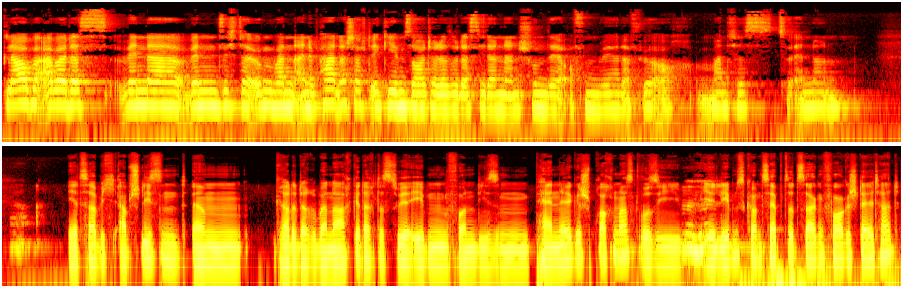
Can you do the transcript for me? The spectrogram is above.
glaube aber, dass wenn da, wenn sich da irgendwann eine Partnerschaft ergeben sollte oder so, dass sie dann dann schon sehr offen wäre, dafür auch manches zu ändern. Ja. Jetzt habe ich abschließend ähm, gerade darüber nachgedacht, dass du ja eben von diesem Panel gesprochen hast, wo sie mhm. ihr Lebenskonzept sozusagen vorgestellt hat.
